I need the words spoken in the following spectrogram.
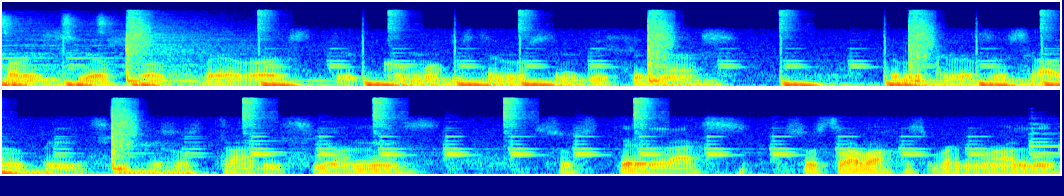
preciosos ver este, cómo visten los indígenas, que lo que les decía al principio, sus tradiciones, sus telas, sus trabajos manuales.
